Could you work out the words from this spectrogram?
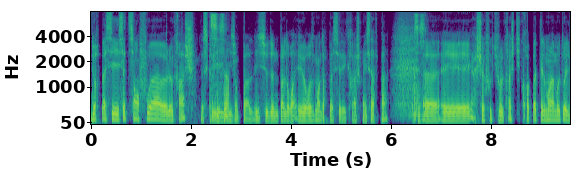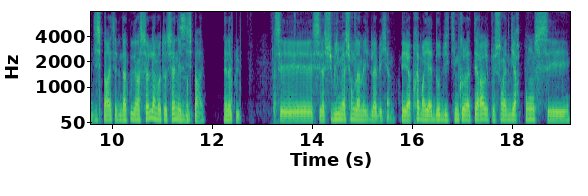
de repasser 700 fois euh, le crash, parce qu'ils ils se donnent pas le droit, et heureusement, de repasser les crashs quand ils savent pas. Euh, et à chaque fois que tu vois le crash, tu crois pas tellement la moto, elle disparaît. C'est D'un coup d'un seul, la moto Cyrine, elle ça. disparaît. Il n'y en a plus. C'est la sublimation de la, de. Et après, ben, il y a d'autres victimes collatérales que sont Edgar Ponce et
